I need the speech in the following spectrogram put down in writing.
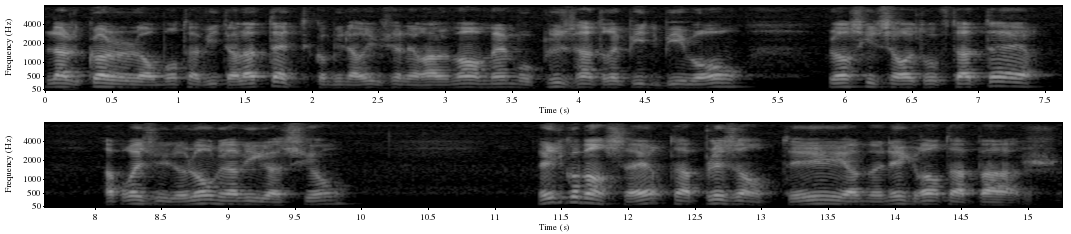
L'alcool leur monta vite à la tête, comme il arrive généralement même aux plus intrépides biberons lorsqu'ils se retrouvent à terre, après une longue navigation, et ils commencèrent à plaisanter et à mener grand tapage.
